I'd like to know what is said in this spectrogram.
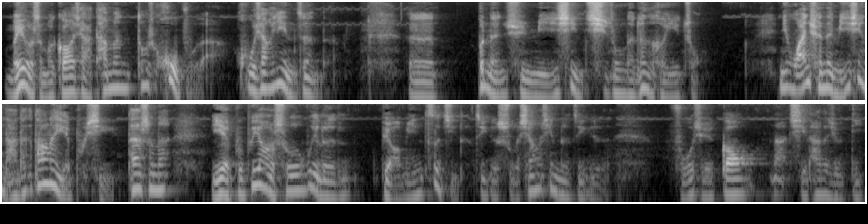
没有什么高下，他们都是互补的，互相印证的。呃，不能去迷信其中的任何一种，你完全的迷信它，那个当然也不行。但是呢，你也不必要说为了表明自己的这个所相信的这个。佛学高，那其他的就低，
